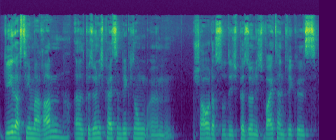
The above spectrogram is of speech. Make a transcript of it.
gehe das Thema ran, äh, Persönlichkeitsentwicklung. Ähm, schau, dass du dich persönlich weiterentwickelst,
